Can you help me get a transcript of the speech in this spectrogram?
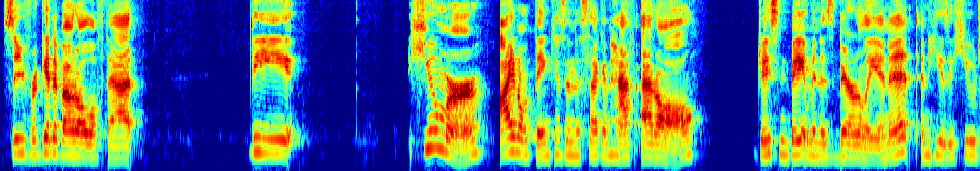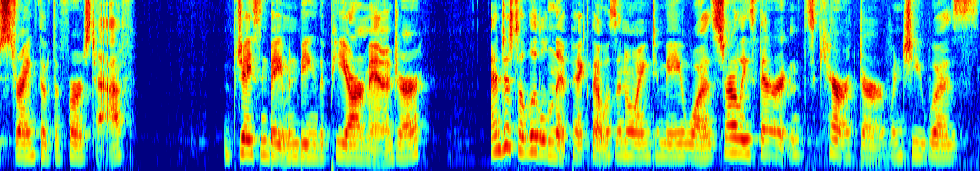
so you forget about all of that. The humor, I don't think, is in the second half at all. Jason Bateman is barely in it, and he's a huge strength of the first half. Jason Bateman being the PR manager. And just a little nitpick that was annoying to me was Charlize Theron's character when she was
